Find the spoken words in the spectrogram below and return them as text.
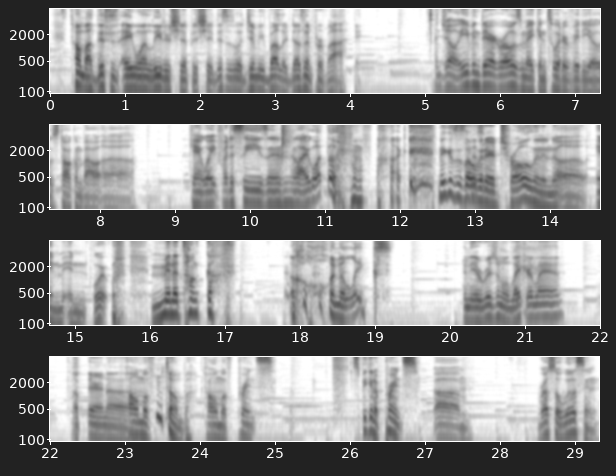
talking about this is A1 leadership and shit. This is what Jimmy Butler doesn't provide. Joe, even Derrick Rose making Twitter videos talking about uh can't wait for the season. Like what the fuck? Niggas is What over is- there trolling in the uh in in where Minnetonka. Oh, in the lakes. In the original Laker land. Up there in uh Home of- about. home of Prince. Speaking of Prince, um, Russell Wilson.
